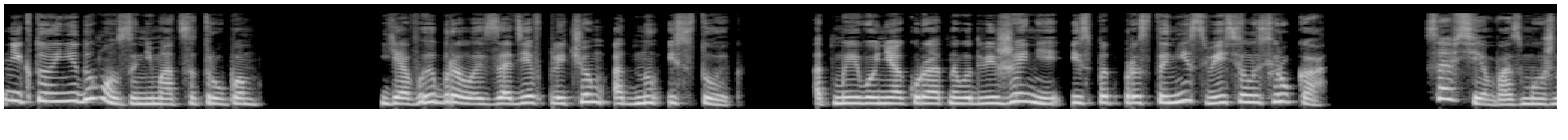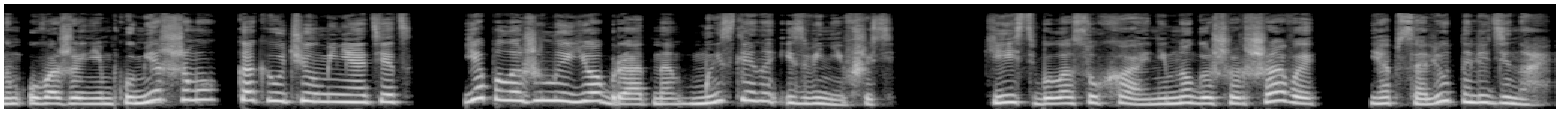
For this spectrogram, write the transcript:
Никто и не думал заниматься трупом. Я выбралась, задев плечом одну из стоек. От моего неаккуратного движения из-под простыни свесилась рука. Со всем возможным уважением к умершему, как и учил меня отец, я положила ее обратно, мысленно извинившись. Кисть была сухая, немного шершавая и абсолютно ледяная.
